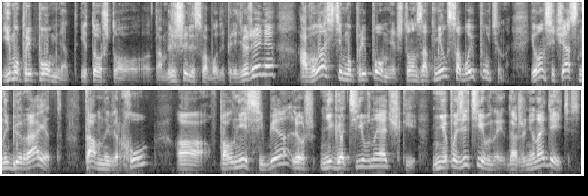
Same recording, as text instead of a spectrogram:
ему припомнят и то, что там лишили свободы передвижения, а власть ему припомнит, что он затмил с собой Путина. И он сейчас набирает там наверху а, вполне себе, Леш, негативные очки, не позитивные, даже не надейтесь.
